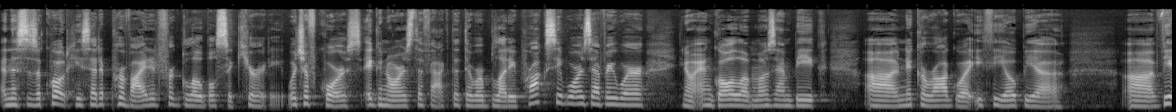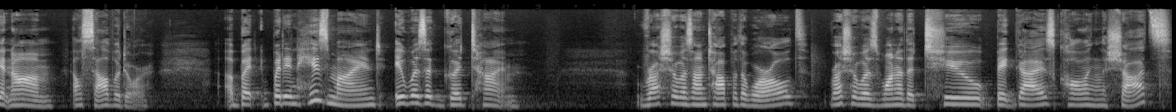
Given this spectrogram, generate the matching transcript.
and this is a quote, he said it provided for global security, which of course ignores the fact that there were bloody proxy wars everywhere, you know, Angola, Mozambique, uh, Nicaragua, Ethiopia, uh, Vietnam, El Salvador. Uh, but, but in his mind, it was a good time. Russia was on top of the world. Russia was one of the two big guys calling the shots.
